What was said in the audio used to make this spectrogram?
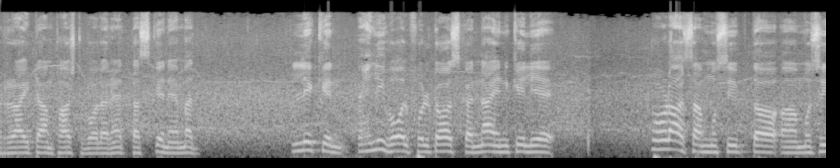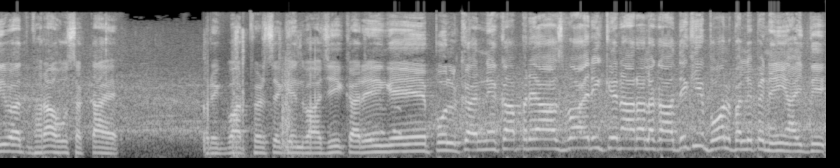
right arm fast bowler हैं, तस्किन अहमद। लेकिन पहली बॉल फुल टॉस करना इनके लिए थोड़ा सा मुसीबत मुसीबत भरा हो सकता है। और एक बार फिर से गेंदबाजी करेंगे। पुल करने का प्रयास बाहरी किनारा लगा। देखिए, बॉल बल्ले पे नहीं आई थी।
